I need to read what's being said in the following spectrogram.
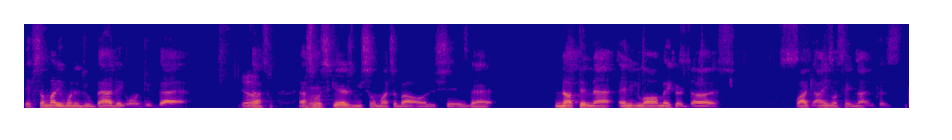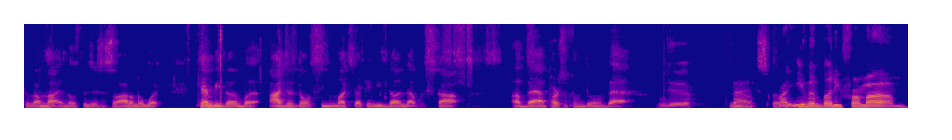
if somebody want to do bad, they going to do bad. Yeah. That's that's Mhm. what scares me so much about all this shit is that nothing that any lawmaker does. Well, I, I ain't gonna say nothing because because I'm not in those positions, so I don't know what can be done. But I just don't see much that can be done that would stop a bad person from doing bad. Yeah, you know? Facts. So, Like even buddy from um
